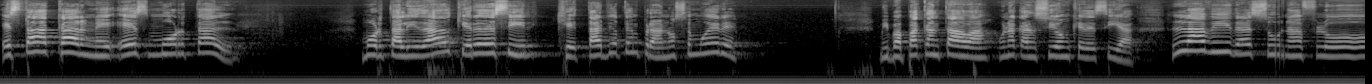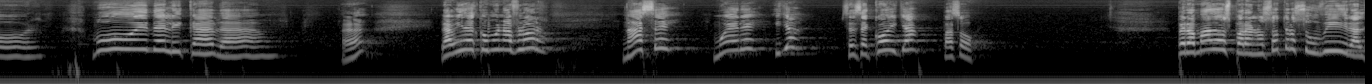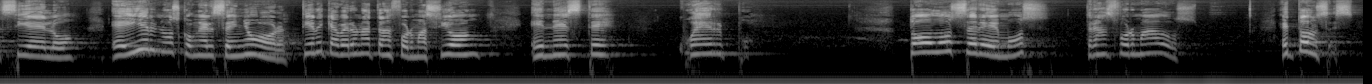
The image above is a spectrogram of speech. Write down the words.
Esta carne es mortal. Mortalidad quiere decir que tarde o temprano se muere. Mi papá cantaba una canción que decía, la vida es una flor muy delicada. La vida es como una flor. Nace, muere y ya. Se secó y ya pasó. Pero amados, para nosotros subir al cielo e irnos con el Señor, tiene que haber una transformación en este cuerpo. Todos seremos transformados. Entonces,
